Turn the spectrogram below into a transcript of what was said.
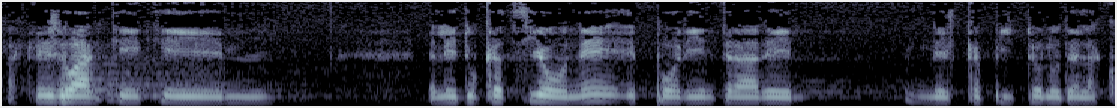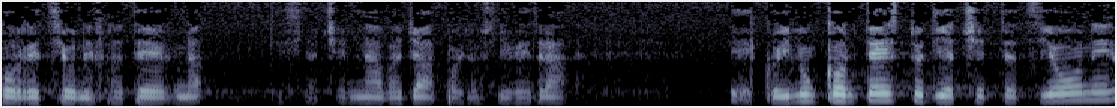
Ma credo anche che mh, l'educazione può rientrare nel capitolo della correzione fraterna, che si accennava già, poi lo si vedrà. Ecco, in un contesto di accettazione,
